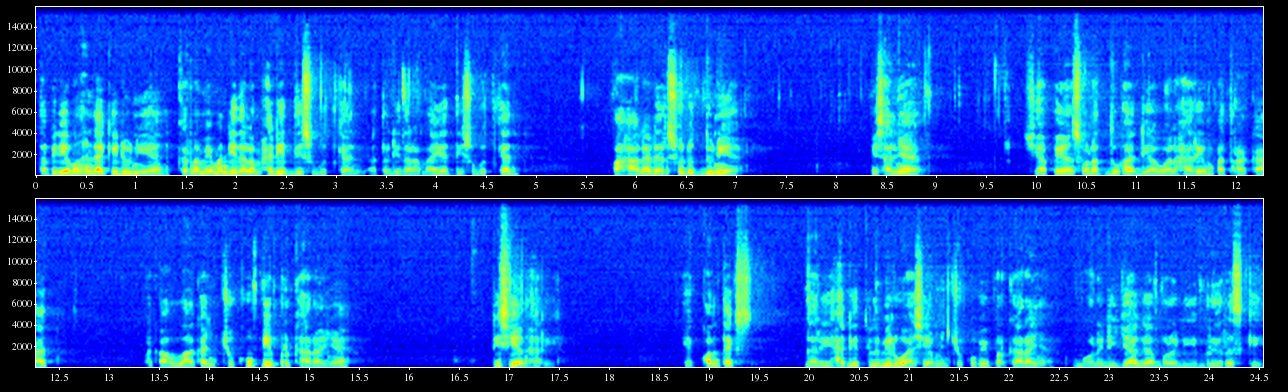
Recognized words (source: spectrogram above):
Tapi dia menghendaki dunia karena memang di dalam hadis disebutkan atau di dalam ayat disebutkan pahala dari sudut dunia. Misalnya Siapa yang sholat duha di awal hari empat rakaat, maka Allah akan cukupi perkaranya di siang hari. Ya konteks dari hadis lebih luas ya mencukupi perkaranya. Boleh dijaga, boleh diberi rezeki.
